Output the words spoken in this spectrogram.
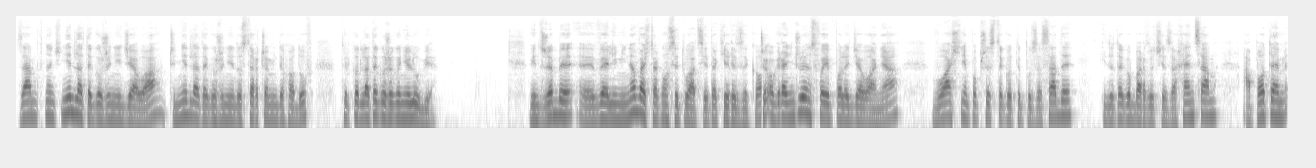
zamknąć nie dlatego, że nie działa, czy nie dlatego, że nie dostarcza mi dochodów, tylko dlatego, że go nie lubię. Więc, żeby y, wyeliminować taką sytuację, takie ryzyko, czy ograniczyłem swoje pole działania właśnie poprzez tego typu zasady i do tego bardzo Cię zachęcam, a potem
